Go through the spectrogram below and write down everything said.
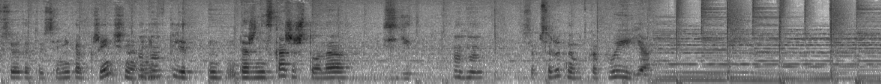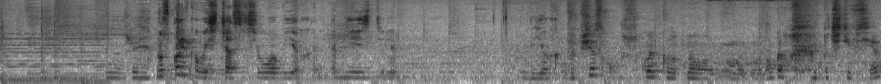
все это. То есть они как женщины, uh-huh. они выглядят, даже не скажешь, что она сидит. Uh-huh. То есть абсолютно вот как вы и я. Ну сколько вы сейчас всего объехали, объездили? Объехали. Вообще сколько вот, ну, много, почти все,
